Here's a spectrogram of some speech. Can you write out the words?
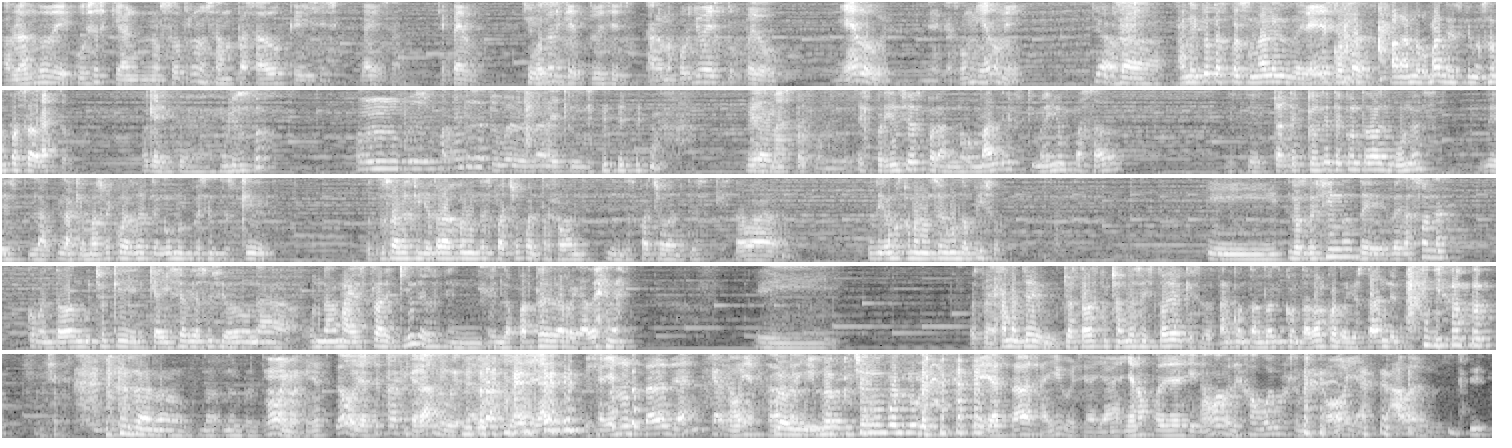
hablando de cosas que a nosotros nos han pasado que dices, güey, o sea, qué pedo. Sí, cosas que tú dices, a lo mejor yo esto, pero miedo, güey, me causó miedo, me... Sí, o sea, anécdotas personales de, Sí, de sí. cosas paranormales que nos han pasado. Exacto. Ok, te- ¿empiezas tú? Mm, pues empieza tú, güey, dale tú. Mira, Eres más profundo, güey. experiencias paranormales que me hayan pasado. Este, te- creo que te he contado algunas. Es la, la que más recuerdo y tengo muy presente es que, pues tú sabes que yo trabajo en un despacho, bueno, trabajaba en un despacho antes que estaba, pues digamos como en un segundo piso. Y los vecinos de, de la zona comentaban mucho que, que ahí se había suicidado una, una maestra de kinder en, en la parte de la regadera. Y pues pendejamente yo estaba escuchando esa historia que se la están contando al contador cuando yo estaba en el baño. o sea, no, no, no invento. No, imagínate. No, ya te estabas cagando, güey. Literalmente. Ya, ya, o sea, ya no estabas, ya. No, ya estabas Lo, ahí, lo güey. escuché en un buen lugar. Sí, ya estabas ahí, güey. O sea, ya, ya no podías decir, no, deja voy porque me. No, ya estabas, güey. Sí.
